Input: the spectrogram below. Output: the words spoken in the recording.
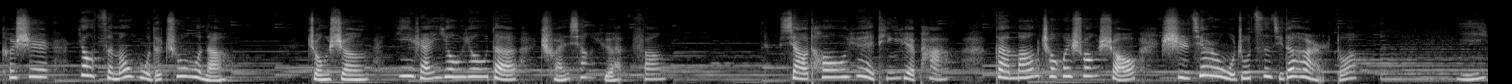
可是又怎么捂得住呢？钟声依然悠悠地传向远方。小偷越听越怕，赶忙抽回双手，使劲捂住自己的耳朵。咦，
